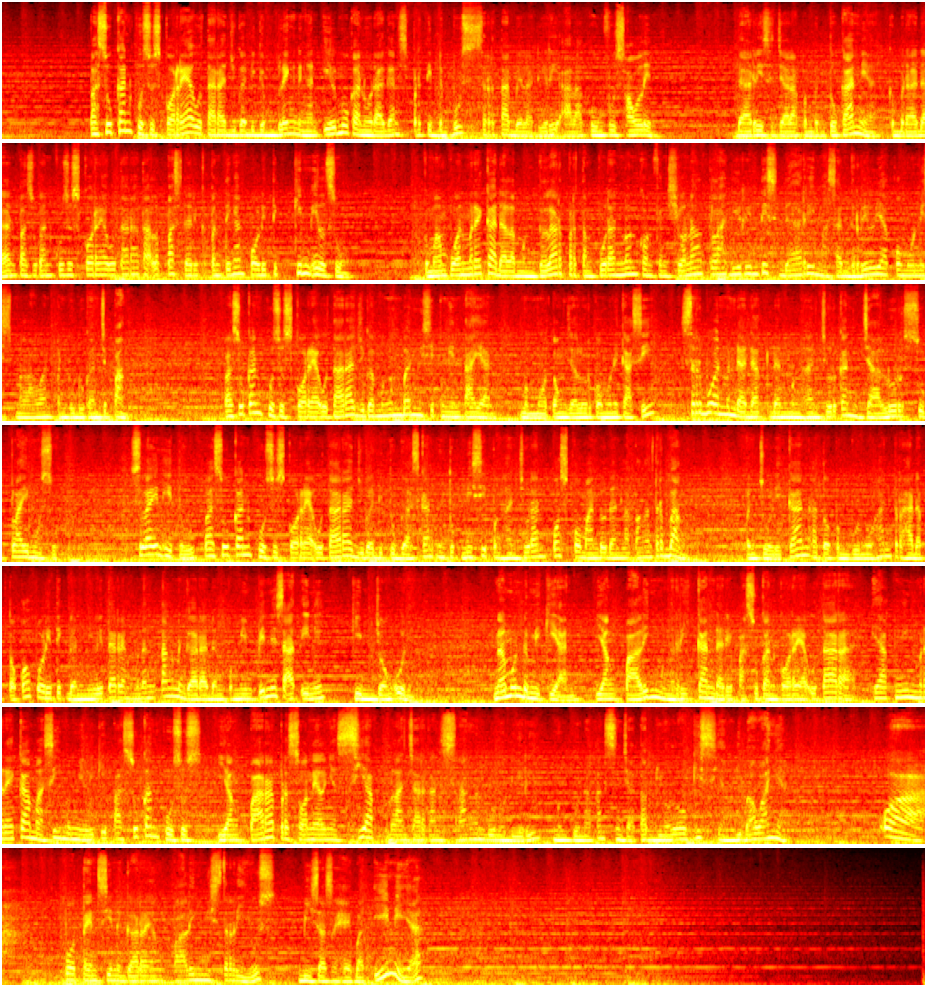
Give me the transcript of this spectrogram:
Pasukan khusus Korea Utara juga digembleng dengan ilmu kanuragan seperti debus serta bela diri ala kungfu Shaolin. Dari sejarah pembentukannya, keberadaan pasukan khusus Korea Utara tak lepas dari kepentingan politik Kim Il-sung. Kemampuan mereka dalam menggelar pertempuran non-konvensional telah dirintis dari masa gerilya komunis melawan pendudukan Jepang. Pasukan khusus Korea Utara juga mengemban misi pengintaian, memotong jalur komunikasi, serbuan mendadak, dan menghancurkan jalur suplai musuh. Selain itu, pasukan khusus Korea Utara juga ditugaskan untuk misi penghancuran pos komando dan lapangan terbang, penculikan atau pembunuhan terhadap tokoh politik dan militer yang menentang negara dan pemimpinnya saat ini, Kim Jong-un. Namun demikian, yang paling mengerikan dari pasukan Korea Utara yakni mereka masih memiliki pasukan khusus yang para personelnya siap melancarkan serangan bunuh diri menggunakan senjata biologis yang dibawanya. Wah, potensi negara yang paling misterius bisa sehebat ini ya.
